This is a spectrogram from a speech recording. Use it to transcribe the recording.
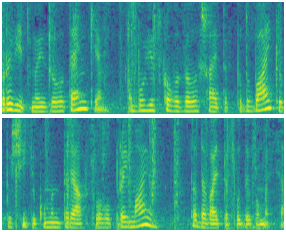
Привіт, мої золотенькі. Обов'язково залишайте вподобайки, пишіть у коментарях слово приймаю та давайте подивимося.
